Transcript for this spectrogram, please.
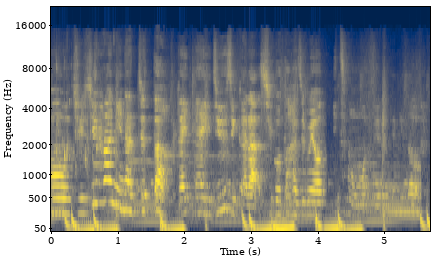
もう10時半になっちゃった。だいたい10時から仕事始めよう。いつも思ってるんだけど。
